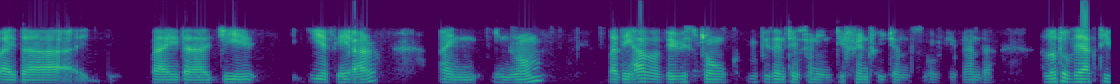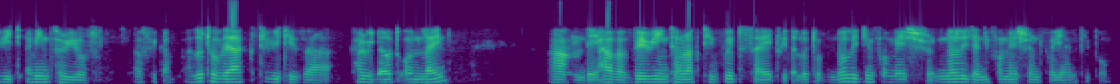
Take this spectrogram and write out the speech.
by the by the G, GFAR in in Rome, but they have a very strong representation in different regions of Uganda. A lot of their activity, I mean, sorry, of Africa. A lot of their activities are carried out online um, they have a very interactive website with a lot of knowledge information, knowledge and information for young people.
